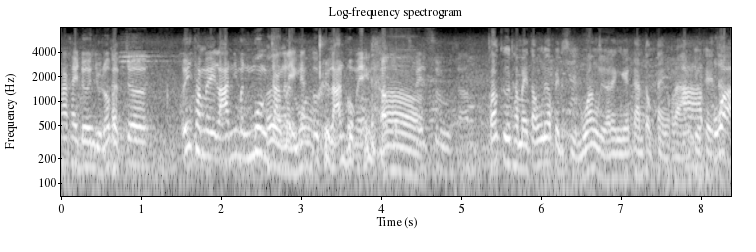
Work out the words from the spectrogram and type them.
ถ้าใครเดินอยู่แล้วแบบเจอเอ้ยทำไมร้านนี้มันม่วงจังเอออะไรอย่างเงี้ยมันม่วงก็คือร้านผมเองนะครับเออเฟซูครับ ก็คือทำไมต้องเลือกเป็นสีม่วงหรืออะไรเงี้ยการตกแต่งร้านอ่าอยู่เทเพราะว่า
